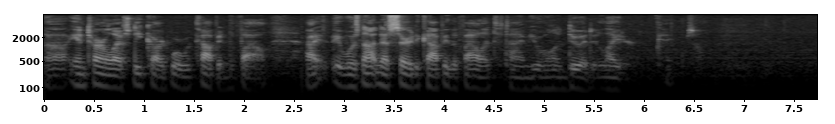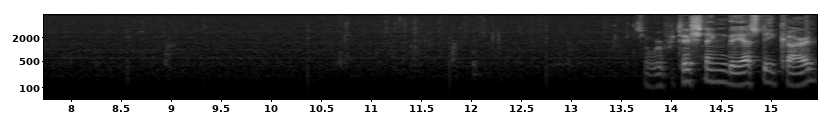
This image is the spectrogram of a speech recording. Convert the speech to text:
uh, internal SD card where we copied the file. I, it was not necessary to copy the file at the time. You want to do it later. Okay, so. So we're partitioning the SD card.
